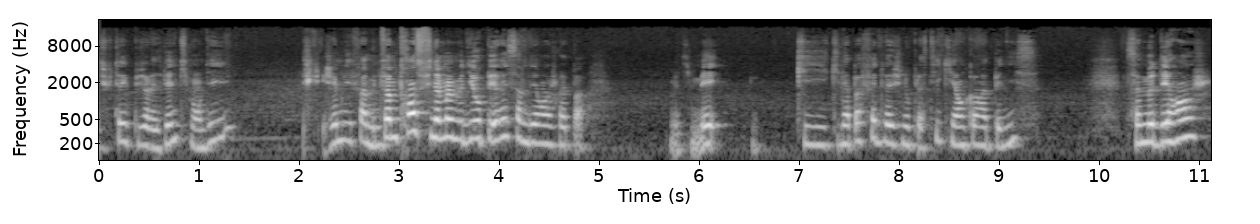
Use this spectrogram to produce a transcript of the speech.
Discuté avec plusieurs lesbiennes qui m'ont dit j'aime les femmes. Une femme trans, finalement, elle me dit opérer, ça me dérangerait pas. Elle me dit mais qui, qui n'a pas fait de vaginoplastie, qui a encore un pénis, ça me dérange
